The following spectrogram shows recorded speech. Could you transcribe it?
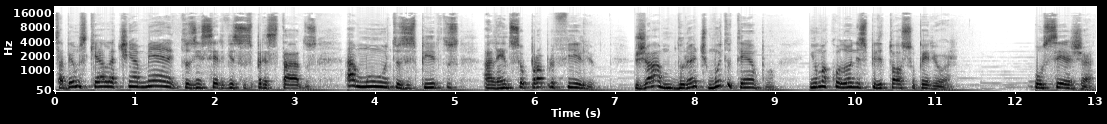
Sabemos que ela tinha méritos em serviços prestados a muitos espíritos, além do seu próprio filho, já durante muito tempo, em uma colônia espiritual superior. Ou seja,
